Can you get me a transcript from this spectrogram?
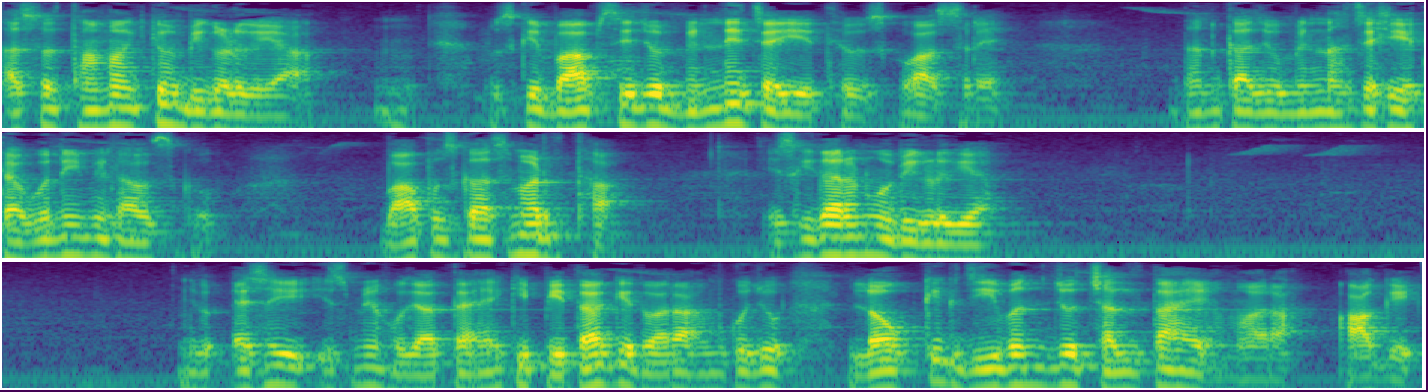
अश्वत्थामा क्यों बिगड़ गया? उसके बाप से जो मिलने चाहिए थे उसको आश्रय। धन का जो मिलना चाहिए था, वो नहीं मिला उसको। बाप उसका असमर्थ था। इसके कारण वो बिगड़ गया। ऐसे ही इसमें हो जाता है कि पिता के द्वारा हमको जो लौकिक जीवन जो चलता है हमारा आगे,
